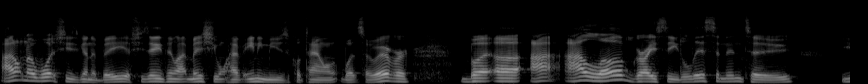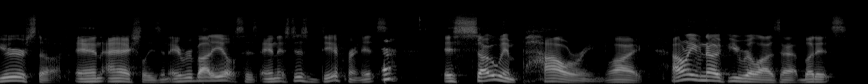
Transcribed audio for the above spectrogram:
I don't know what she's gonna be. If she's anything like me, she won't have any musical talent whatsoever. But uh, I I love Gracie listening to your stuff and Ashley's and everybody else's, and it's just different. It's Yeah. It's so empowering. Like I don't even know if you realize that, but it's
